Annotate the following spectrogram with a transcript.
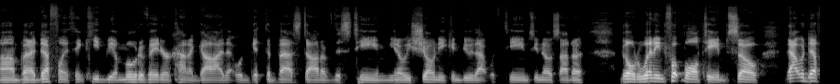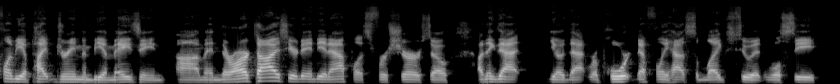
Um, but I definitely think he'd be a motivator kind of guy that would get the best out of this team. You know, he's shown he can do that with teams. He knows how to build winning football teams. So that would definitely be a pipe dream and be amazing. Um, and there are ties here to Indianapolis for sure. So I think that you know that report definitely has some legs to it, and we'll see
